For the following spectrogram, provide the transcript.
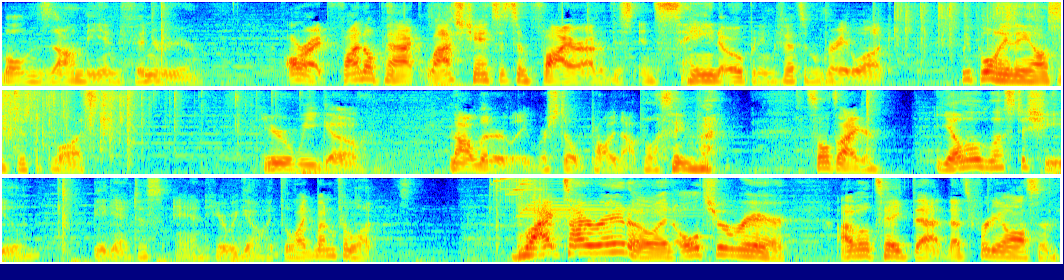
Molten Zombie and Fenrir. Alright, final pack. Last chance at some fire out of this insane opening. We've had some great luck. If we pull anything else, it's just a plus. Here we go. Not literally. We're still probably not plussing, but... Soul Tiger. Yellow Luster Shield. Gigantes. And here we go. Hit the like button for luck. Black Tyranno, an ultra rare. I will take that. That's pretty awesome.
